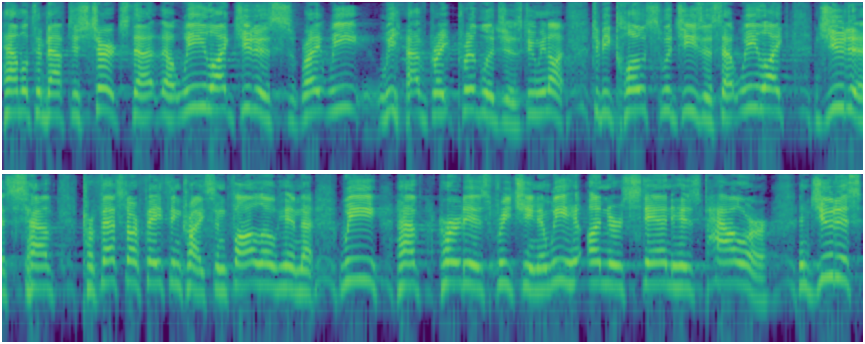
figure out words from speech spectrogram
Hamilton Baptist Church that, that we, like Judas, right, we, we have great privileges, do we not? To be close with Jesus, that we, like Judas, have professed our faith in Christ and follow him, that we have heard his preaching and we understand his power. And Judas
